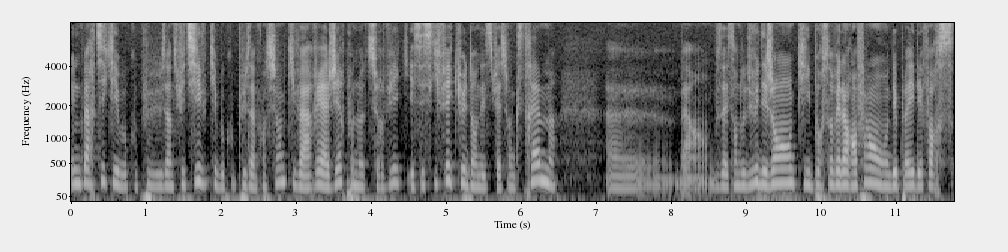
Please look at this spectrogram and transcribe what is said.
une partie qui est beaucoup plus intuitive, qui est beaucoup plus inconsciente, qui va réagir pour notre survie. Et c'est ce qui fait que dans des situations extrêmes, euh, ben, vous avez sans doute vu des gens qui, pour sauver leur enfant, ont déployé des forces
